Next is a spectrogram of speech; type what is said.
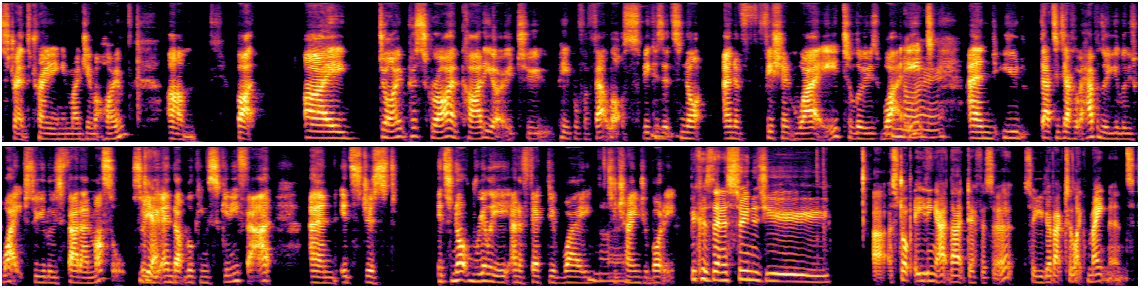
strength training in my gym at home. Um, but I don't prescribe cardio to people for fat loss because Mm. it's not an efficient way to lose weight No. and you that's exactly what happens or you lose weight so you lose fat and muscle so Yeah. you end up looking skinny fat and it's just it's not really an effective way No. to change your body because then as soon as you uh, stop eating at that deficit so you go back to like maintenance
